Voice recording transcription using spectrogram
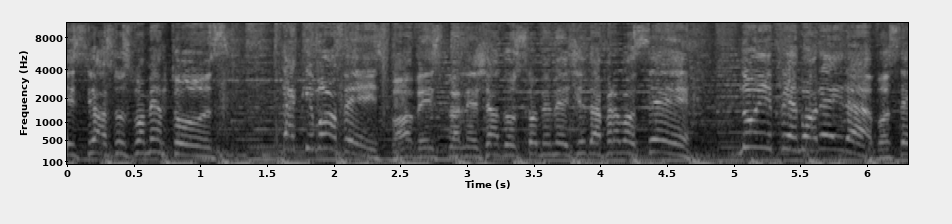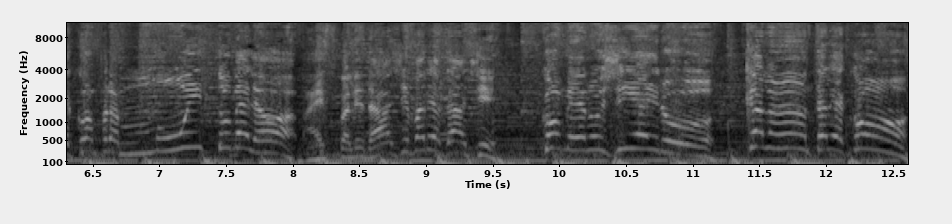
deliciosos momentos. Tecmóveis, móveis planejados sob medida para você. No Hiper Moreira, você compra muito melhor, mais qualidade e variedade. Com menos dinheiro. Canaã Telecom,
